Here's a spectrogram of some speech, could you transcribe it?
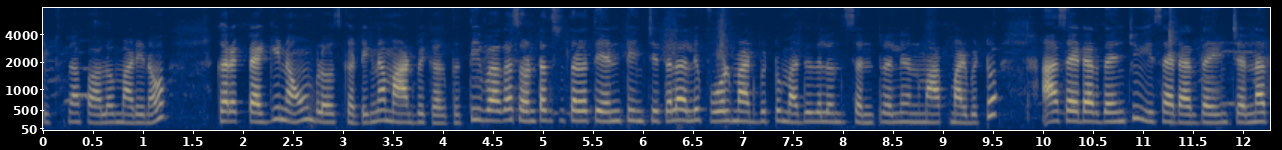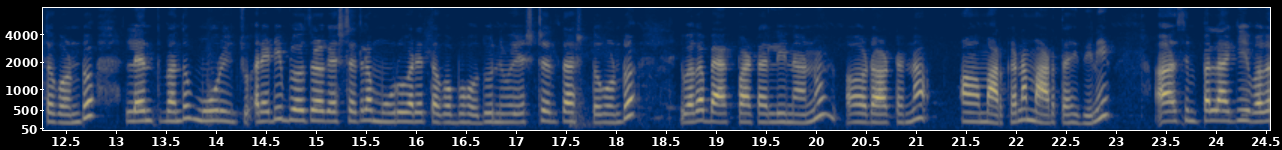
ಟಿಪ್ಸ್ನ ಫಾಲೋ ಮಾಡಿ ನಾವು ಕರೆಕ್ಟಾಗಿ ನಾವು ಬ್ಲೌಸ್ ಕಟ್ಟಿಂಗ್ನ ಮಾಡಬೇಕಾಗ್ತದೆ ಇವಾಗ ಸೊಂಟದ ಸುತ್ತಳತೆ ಎಂಟು ಇಂಚ್ ಇತ್ತಲ್ಲ ಅಲ್ಲಿ ಫೋಲ್ಡ್ ಮಾಡಿಬಿಟ್ಟು ಮಧ್ಯದಲ್ಲಿ ಒಂದು ಸೆಂಟ್ರಲ್ಲಿ ನಾನು ಮಾರ್ಕ್ ಮಾಡಿಬಿಟ್ಟು ಆ ಸೈಡ್ ಅರ್ಧ ಇಂಚು ಈ ಸೈಡ್ ಅರ್ಧ ಇಂಚನ್ನು ತಗೊಂಡು ಲೆಂತ್ ಬಂದು ಮೂರು ಇಂಚು ರೆಡಿ ಬ್ಲೌಸ್ ಒಳಗೆ ಎಷ್ಟೈತಲ್ಲ ಮೂರುವರೆ ತೊಗೋಬಹುದು. ನೀವು ಎಷ್ಟು ಇರ್ತಾ ಅಷ್ಟು ತೊಗೊಂಡು ಇವಾಗ ಬ್ಯಾಕ್ ಪಾರ್ಟಲ್ಲಿ ನಾನು ಡಾಟನ್ನು ಮಾರ್ಕನ್ನು ಮಾಡ್ತಾಯಿದ್ದೀನಿ ಸಿಂಪಲ್ಲಾಗಿ ಇವಾಗ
